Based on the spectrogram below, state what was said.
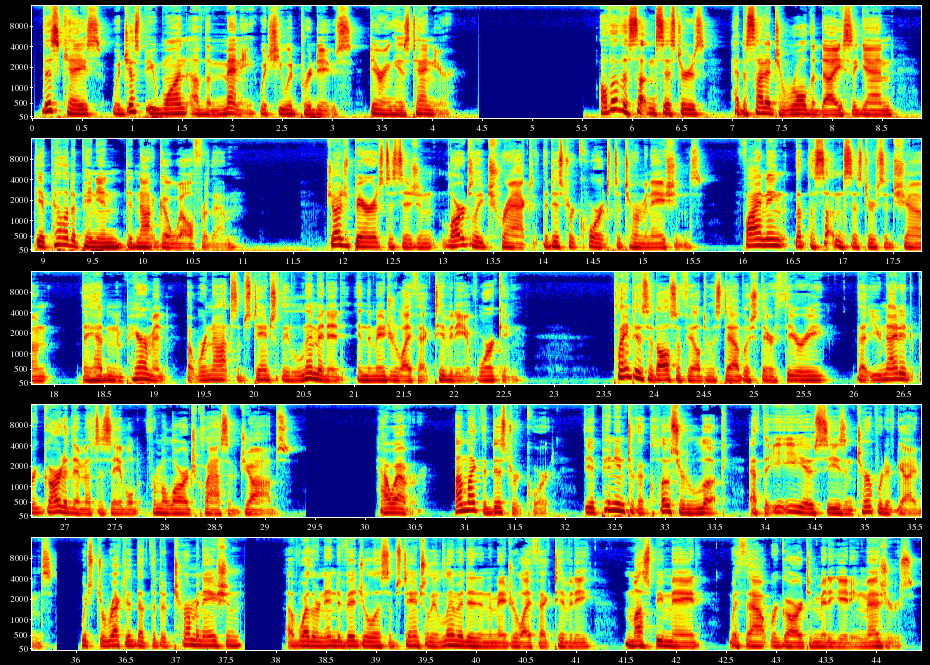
This case would just be one of the many which he would produce during his tenure. Although the Sutton sisters had decided to roll the dice again, the appellate opinion did not go well for them. Judge Barrett's decision largely tracked the district court's determinations, finding that the Sutton sisters had shown they had an impairment but were not substantially limited in the major life activity of working. Plaintiffs had also failed to establish their theory that United regarded them as disabled from a large class of jobs. However, unlike the district court, the opinion took a closer look at the EEOC's interpretive guidance, which directed that the determination of whether an individual is substantially limited in a major life activity must be made without regard to mitigating measures.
